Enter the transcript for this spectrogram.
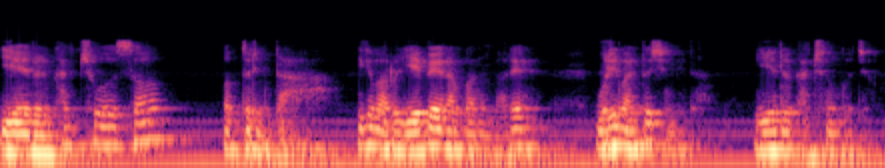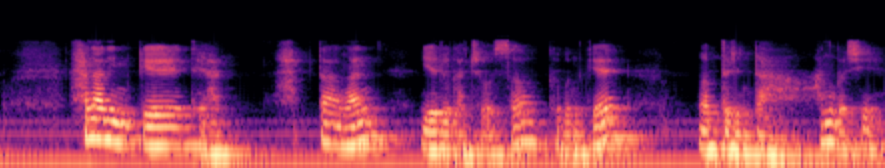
예를 갖추어서 엎드린다. 이게 바로 예배라고 하는 말의 우리말 뜻입니다. 예를 갖추는 거죠. 하나님께 대한 합당한 예를 갖추어서 그분께 엎드린다 하는 것이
